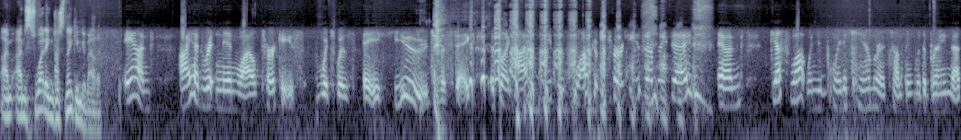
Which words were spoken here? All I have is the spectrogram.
I'm I'm sweating just thinking about it. And I had written in wild turkeys, which was a huge mistake. it's like I feed this flock of turkeys every day, and guess what? When you point a camera at something with a brain that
